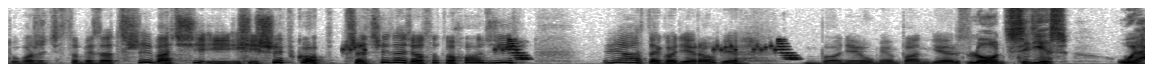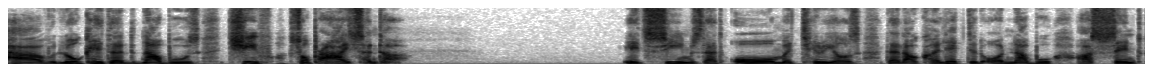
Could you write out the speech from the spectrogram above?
Tu możecie sobie zatrzymać i, i szybko przeczytać o co to chodzi. Ja tego nie robię, bo nie umiem po angielsku. Lord Sidious, we have located Nabu's chief surprise center. It seems that all materials that are collected on Nabu are sent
